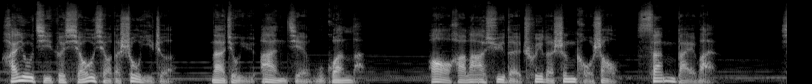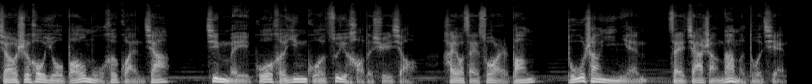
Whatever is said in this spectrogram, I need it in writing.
还有几个小小的受益者，那就与案件无关了。奥哈拉虚的吹了声口哨，三百万。小时候有保姆和管家。进美国和英国最好的学校，还要在索尔邦读上一年，再加上那么多钱，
